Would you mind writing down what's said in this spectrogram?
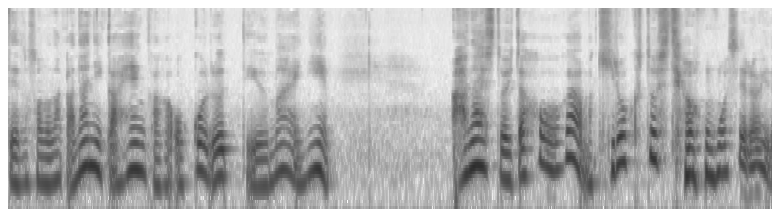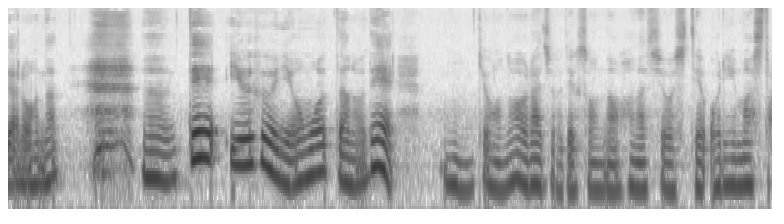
日のそのなんか何か変化が起こるっていう前に話しといた方が、まあ、記録としては面白いだろうな、うん、っていうふうに思ったので、うん、今日のラジオでそんなお話をしておりますと。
